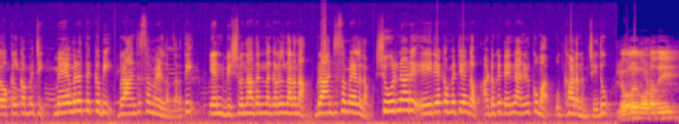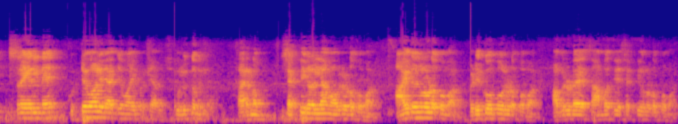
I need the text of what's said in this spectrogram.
ലോക്കൽ കമ്മിറ്റി മേമനത്തെക്ക് ബി ബ്രാഞ്ച് സമ്മേളനം നടത്തി. എൻ വിശ്വനാഥൻ നഗറിൽ നടന്ന ബ്രാഞ്ച് സമ്മേളനം ഷൂർനാട് ഏരിയ കമ്മിറ്റി അംഗം അഡ്വക്കേറ്റ് എൻ അനിൽകുമാർ ഉദ്ഘാടനം ചെയ്തു. ലോക കോടതി ഇസ്രയേലിനെ കുറ്റവാളി രാജ്യമായി പ്രഖ്യാപിച്ചു. കാരണം ശക്തികളെല്ലാം അവരോടൊപ്പമാണ്. ആയുധങ്ങളോടൊപ്പമാണ്. വെടിക്കോപ്പുകളോടൊപ്പമാണ്. അവരുടെ സാമ്പത്തിക ശക്തികളോടൊപ്പമാണ്.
